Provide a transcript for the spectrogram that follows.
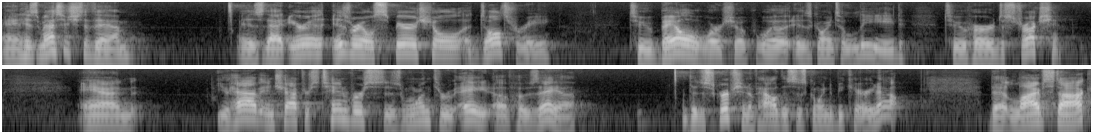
And his message to them is that Israel's spiritual adultery to Baal worship is going to lead to her destruction. And you have in chapters 10, verses 1 through 8 of Hosea, the description of how this is going to be carried out. That livestock,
